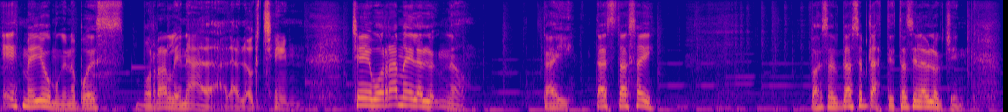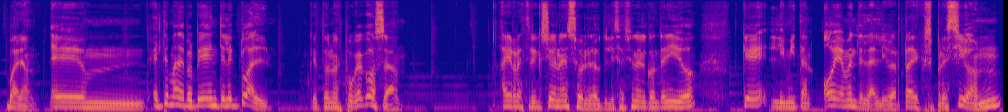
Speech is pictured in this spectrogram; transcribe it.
es medio como que no puedes borrarle nada a la blockchain. Che, borrame de la blockchain. No. Está ahí. Estás, estás ahí. Aceptaste, estás en la blockchain. Bueno, eh, el tema de propiedad intelectual, que esto no es poca cosa. Hay restricciones sobre la utilización del contenido que limitan obviamente la libertad de expresión.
